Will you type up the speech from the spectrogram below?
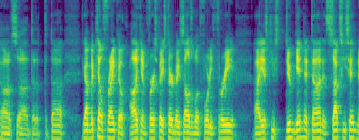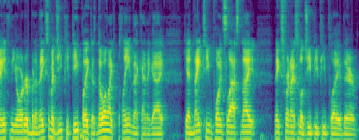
Uh, so, da, da, da, You got Maikel Franco. I like him first base, third base eligible at 43. Uh, he just keeps do, getting it done. It sucks he's hitting eighth in the order, but it makes him a GPP play because no one likes playing that kind of guy. He had 19 points last night. Makes for a nice little GPP play there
